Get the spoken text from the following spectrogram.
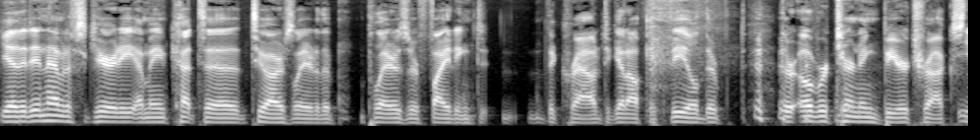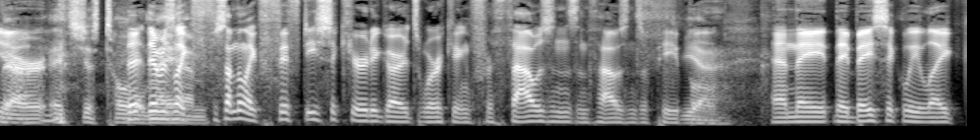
Yeah, they didn't have enough security. I mean, cut to two hours later, the players are fighting the crowd to get off the field. They're they're overturning beer trucks. Yeah. They're it's just total. There, there was like mayhem. f- something like fifty security guards working for thousands and thousands of people. Yeah. And they, they basically like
